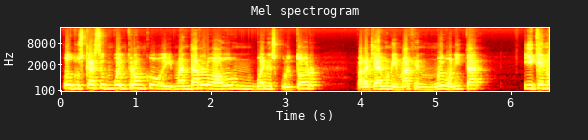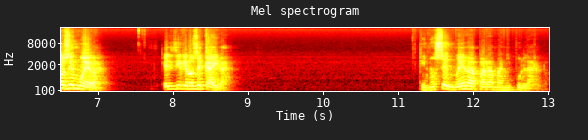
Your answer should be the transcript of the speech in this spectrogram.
pues, buscarse un buen tronco y mandarlo a un buen escultor para que haga una imagen muy bonita y que no se mueva. Es decir, que no se caiga que no se mueva para manipularlo.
